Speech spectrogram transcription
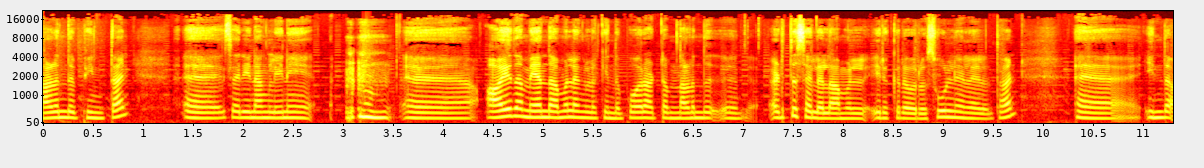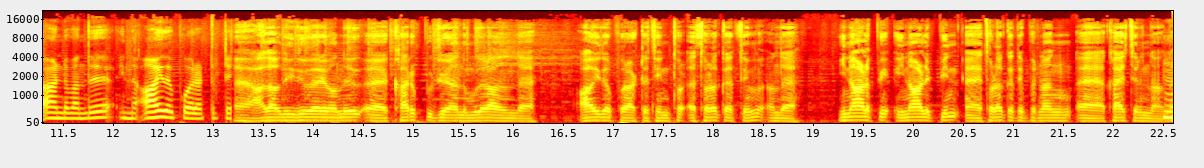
நடந்த பின் தான் சரி நாங்கள் இனி ஆயுதம் ஏந்தாமல் எங்களுக்கு இந்த போராட்டம் நடந்து எடுத்து செல்லலாமல் இருக்கிற ஒரு சூழ்நிலையில் தான் இந்த ஆண்டு வந்து இந்த ஆயுத போராட்டத்தை அதாவது இதுவரை வந்து கருப்பு அந்த முதலாவது அந்த ஆயுத போராட்டத்தின் தொடக்கத்தையும் அந்த இனாளிப்பின் இனாளிப்பின் தொடக்கத்தை இப்போ நாங்கள் காய்ச்சிருந்தாங்க.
